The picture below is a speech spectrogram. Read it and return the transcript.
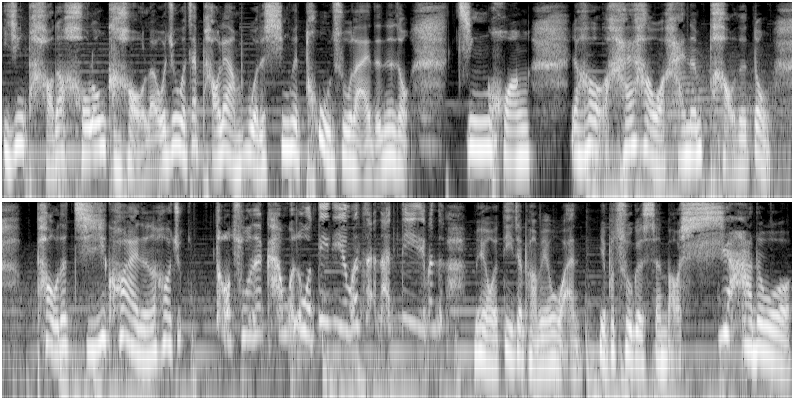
已经跑到喉咙口了，我觉得我再跑两步，我的心会吐出来的那种惊慌。然后还好我还能跑得动，跑得极快的，然后就到处在看，我说我弟弟有没有在哪？弟弟们没有，我弟在旁边玩，也不出个声，把我吓得我，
